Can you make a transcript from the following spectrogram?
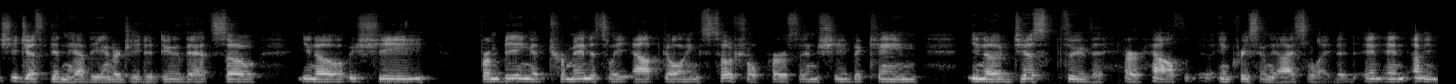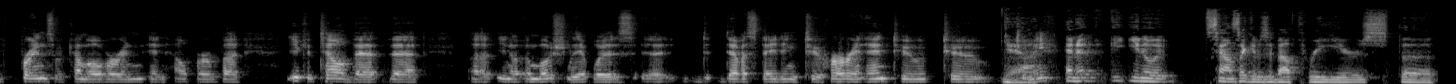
she just didn't have the energy to do that. So, you know, she, from being a tremendously outgoing social person, she became, you know, just through the, her health, increasingly isolated. And, and I mean, friends would come over and, and help her, but you could tell that, that, uh, you know, emotionally it was uh, d- devastating to her and to, to, to me. And it, you know, it sounds like it was about three years, the,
